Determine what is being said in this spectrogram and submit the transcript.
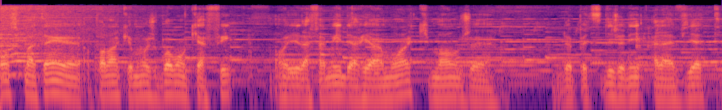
Bon, ce matin, euh, pendant que moi je bois mon café, il y a la famille derrière moi qui mange euh, le petit déjeuner à la viette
